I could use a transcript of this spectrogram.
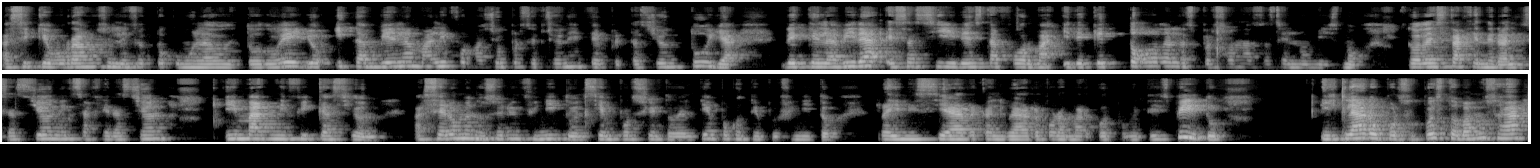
Así que borramos el efecto acumulado de todo ello y también la mala información, percepción e interpretación tuya de que la vida es así, de esta forma y de que todas las personas hacen lo mismo. Toda esta generalización, exageración y magnificación. A cero menos cero infinito, el 100% del tiempo con tiempo infinito. Reiniciar, recalibrar, reprogramar cuerpo, mente y espíritu. Y claro, por supuesto, vamos a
